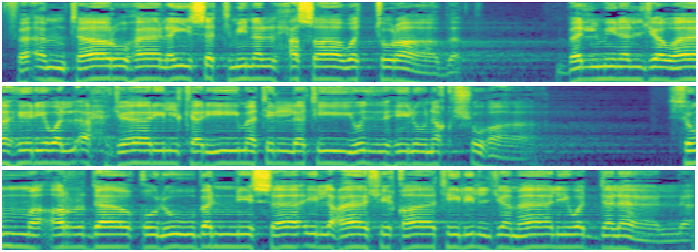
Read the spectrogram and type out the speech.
فأمتارها ليست من الحصى والتراب بل من الجواهر والأحجار الكريمة التي يذهل نقشها. ثم أردى قلوب النساء العاشقات للجمال والدلال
